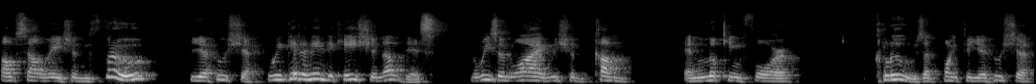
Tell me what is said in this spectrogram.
of salvation through Yahusha. We get an indication of this. The reason why we should come and looking for clues that point to Yahusha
